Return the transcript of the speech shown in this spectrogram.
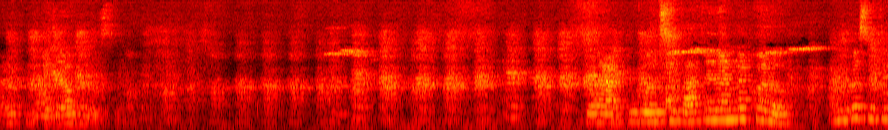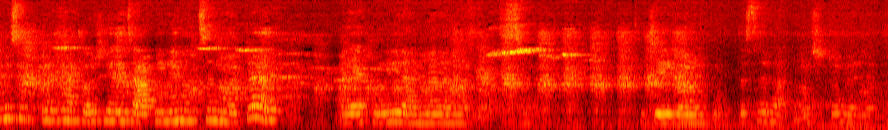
অনেক মজাও হয়েছে। তো আব্বু বলছে তাতে রান্না করো? আমি বলছি তুমি চুপ করে থাকো সে চাবিনে হচ্ছে নয়টায় আর এখনই রান্না রান্না যে গরম পড়তেছে ভাত নষ্ট হয়ে যাবে।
